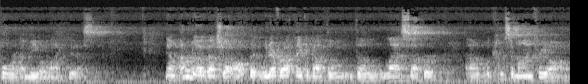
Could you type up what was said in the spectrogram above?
for a meal like this. Now, I don't know about y'all, but whenever I think about the, the Last Supper, what comes to mind for y'all?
